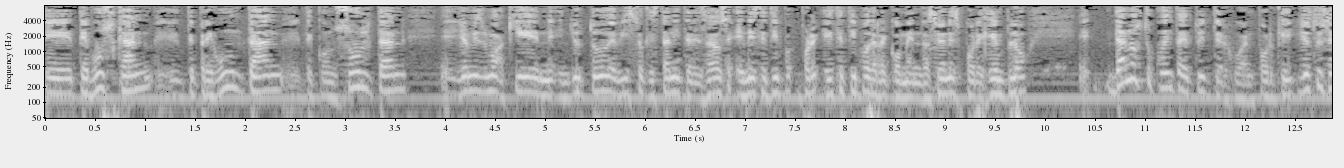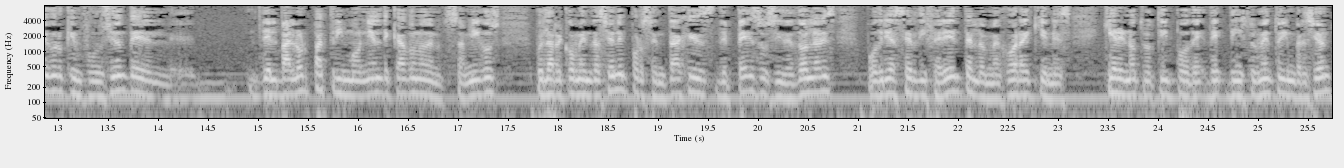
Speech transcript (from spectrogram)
eh, te buscan, eh, te preguntan, eh, te consultan. yo mismo aquí en, YouTube he visto que están interesados en este tipo, por este tipo de recomendaciones, por ejemplo. danos tu cuenta de Twitter, Juan, porque yo estoy seguro que en función del del valor patrimonial de cada uno de nuestros amigos, pues la recomendación en porcentajes de pesos y de dólares podría ser diferente. A lo mejor hay quienes quieren otro tipo de, instrumento de inversión.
